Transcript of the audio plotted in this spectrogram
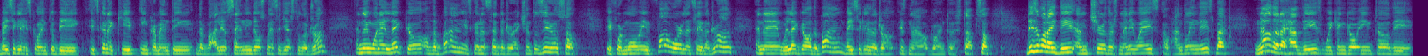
basically it's going to be it's going to keep incrementing the value, sending those messages to the drone. And then when I let go of the button, it's going to set the direction to zero. So if we're moving forward, let's say the drone, and then we let go of the button, basically the drone is now going to stop. So this is what I did. I'm sure there's many ways of handling this, but now that I have these, we can go into the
